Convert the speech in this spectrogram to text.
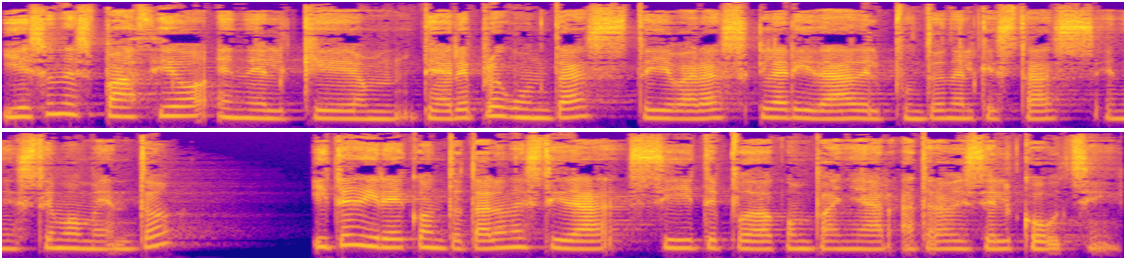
Y es un espacio en el que mm, te haré preguntas, te llevarás claridad del punto en el que estás en este momento y te diré con total honestidad si te puedo acompañar a través del coaching.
